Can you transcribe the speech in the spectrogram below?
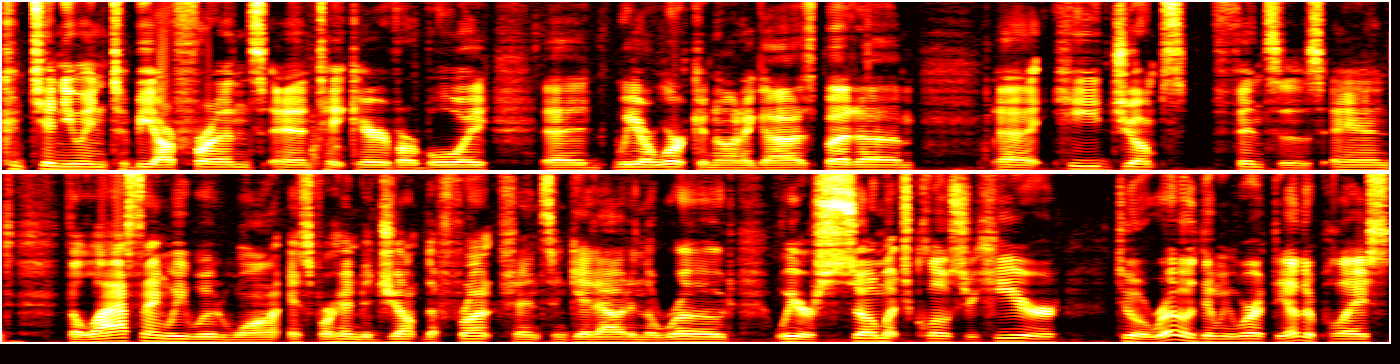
continuing to be our friends and take care of our boy. And we are working on it, guys. But um, uh, he jumps fences and the last thing we would want is for him to jump the front fence and get out in the road. We are so much closer here to a road than we were at the other place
